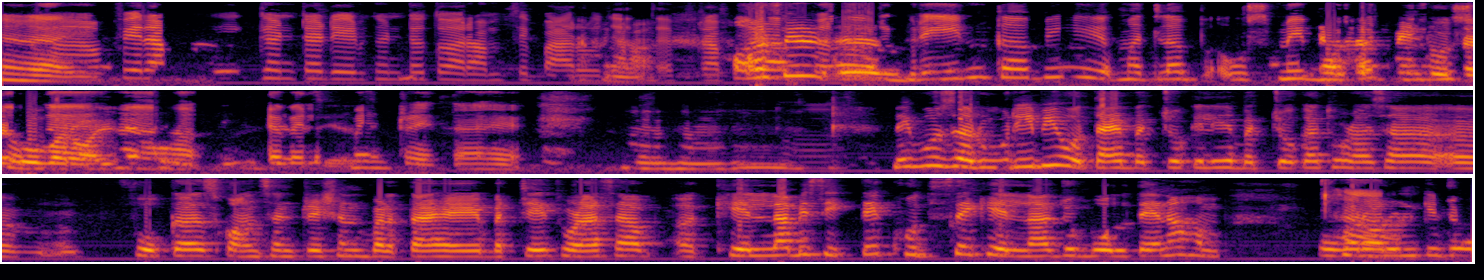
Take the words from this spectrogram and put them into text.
हाँ, फिर आप एक घंटा डेढ़ घंटा तो आराम से पार हो जाता है फिर और फिर ब्रेन का भी मतलब उसमें बहुत डेवलपमेंट होता है। ओवरऑल डेवलपमेंट रहता है। हम्म, हम्म, हम्म। नहीं वो ज़रूरी भी होता है बच्चों के लिए। बच्चों का थोड़ा सा फोकस कंसंट्रेशन बढ़ता है। बच्चे थोड़ा सा खेलना भी सीखते हैं खुद से खेलना जो बोलते हैं ना हम ओवरऑल हाँ। उनकी जो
